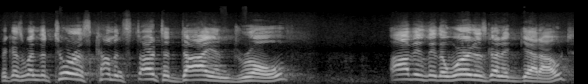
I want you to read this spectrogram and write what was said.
Because when the tourists come and start to die in drove, obviously the word is going to get out.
